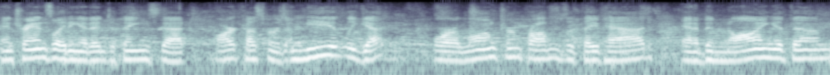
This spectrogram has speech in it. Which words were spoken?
and translating it into things that our customers immediately get or long-term problems that they've had and have been gnawing at them,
